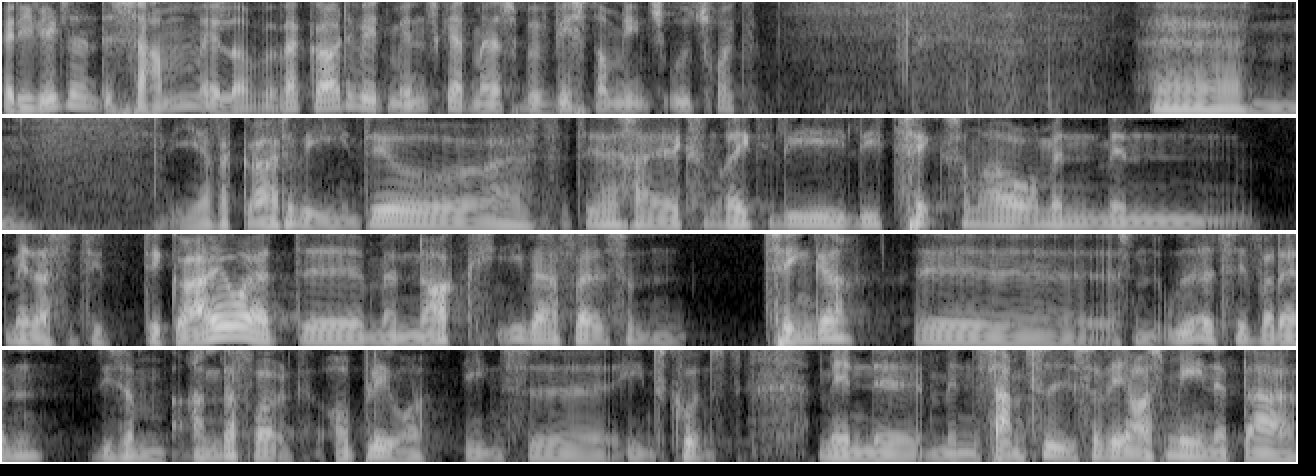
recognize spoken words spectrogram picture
Er det i virkeligheden det samme, eller hvad gør det ved et menneske, at man er så bevidst om ens udtryk? Øhm Ja, hvad gør det ved en? Det, er jo, det har jeg ikke sådan rigtig lige, lige tænkt så meget over, men, men, men altså, det, det gør jo, at øh, man nok i hvert fald sådan tænker øh, sådan udad til, hvordan ligesom andre folk oplever ens, øh, ens kunst. Men, øh, men samtidig så vil jeg også mene, at der,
